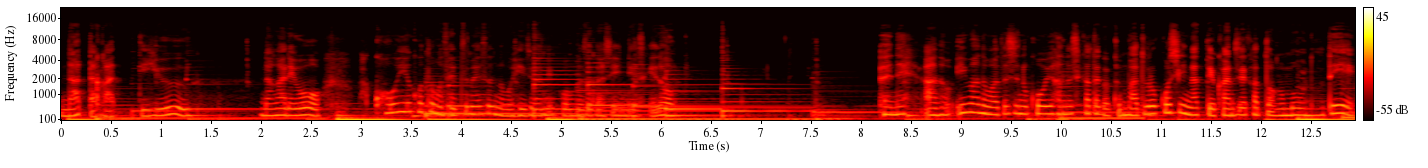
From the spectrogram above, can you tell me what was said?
なったかっていう流れを、まあ、こういうことも説明するのも非常にこう難しいんですけどえね、あの今の私のこういう話し方がこうまどろっこしいなっていう感じかと思うので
